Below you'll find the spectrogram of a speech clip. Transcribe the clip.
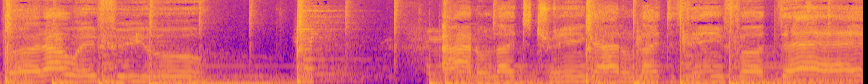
But I wait for you. I don't like to drink, I don't like to think for that.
